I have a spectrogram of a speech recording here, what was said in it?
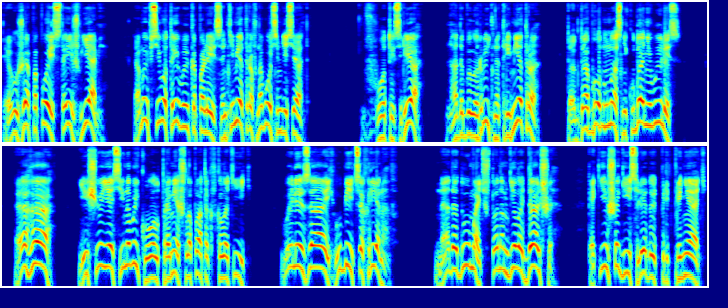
Ты уже по пояс стоишь в яме, а мы всего-то и выкопали сантиметров на восемьдесят. Вот и зря, надо было рыть на три метра, тогда бы он у нас никуда не вылез. «Ага, еще и осиновый кол промеж лопаток вколотить. Вылезай, убийца хренов! Надо думать, что нам делать дальше, какие шаги следует предпринять.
